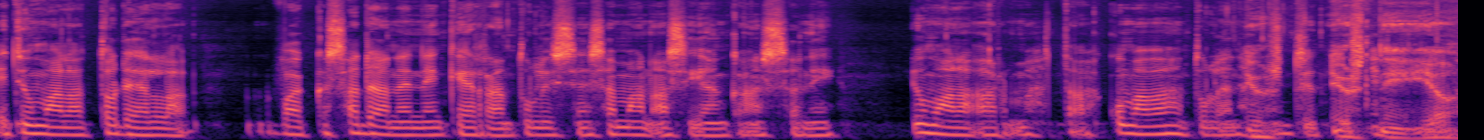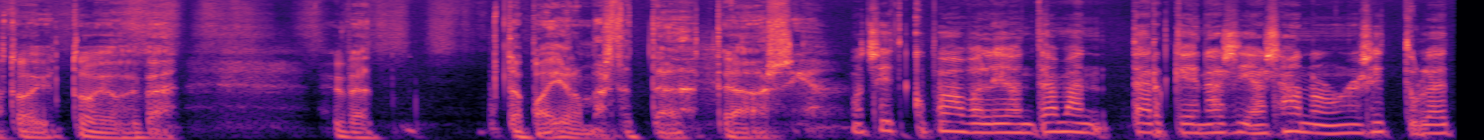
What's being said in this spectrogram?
että Jumala todella, vaikka sadanennen kerran tulisi sen saman asian kanssa, niin Jumala armahtaa, kun mä vähän tulen just, just niin, joo, toi, toi on hyvä, hyvä tapa ilmaista tämä, tämä asia. Mutta sitten kun Paavali on tämän tärkeän asian sanonut, niin sitten tulee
